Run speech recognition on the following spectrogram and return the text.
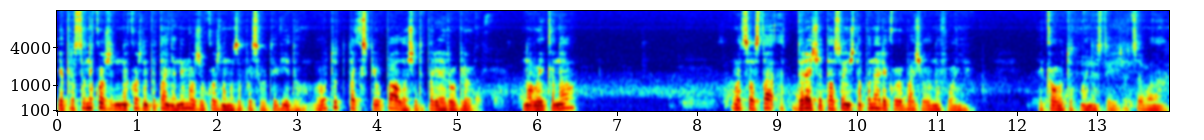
Я просто не кожен, на кожне питання не можу кожному записувати відео. А тут так співпало, що тепер я роблю новий канал. Оце, до речі, та сонячна панель, яку ви бачили на фоні. Яка отут в мене стоїть. Оце вона.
